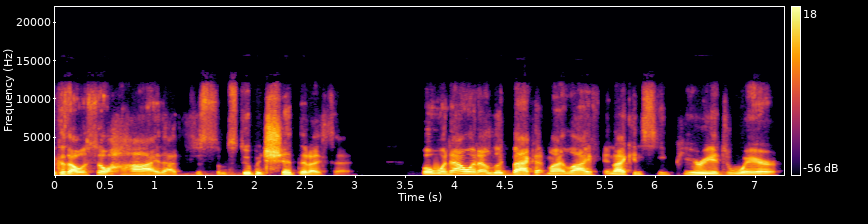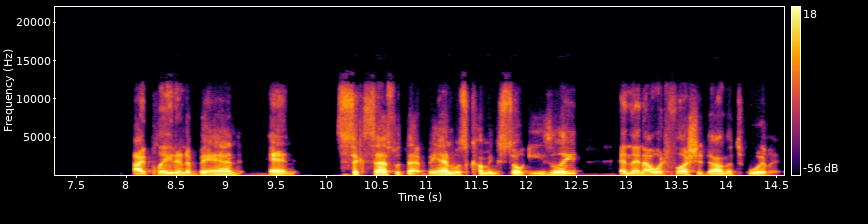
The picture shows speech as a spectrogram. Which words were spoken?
Because I was so high, that's just some stupid shit that I said. But when now when I look back at my life and I can see periods where I played in a band and success with that band was coming so easily, and then I would flush it down the toilet.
